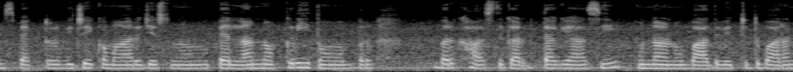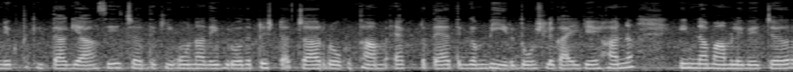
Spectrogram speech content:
ਇੰਸਪੈਕਟਰ ਵਿਜੇ ਕੁਮਾਰ, ਜਿਸ ਨੂੰ ਪਹਿਲਾਂ ਨੌਕਰੀ ਤੋਂ ਬਰ, ਬਰਖਾਸਤ ਕਰ ਦਿੱਤਾ ਗਿਆ ਸੀ, ਉਹਨਾਂ ਨੂੰ ਬਾਅਦ ਵਿੱਚ ਦੁਬਾਰਾ ਨਿਯੁਕਤ ਕੀਤਾ ਗਿਆ ਸੀ ਜਦ ਕਿ ਉਹਨਾਂ ਦੇ ਵਿਰੁੱਧ ਭ੍ਰਿਸ਼ਟਾਚਾਰ ਰੋਕਥਾਮ ਐਕਟ ਤਹਿਤ ਗੰਭੀਰ ਦੋਸ਼ ਲਗਾਏ ਗਏ ਹਨ। ਇਨ੍ਹਾਂ ਮਾਮਲੇ ਵਿੱਚ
